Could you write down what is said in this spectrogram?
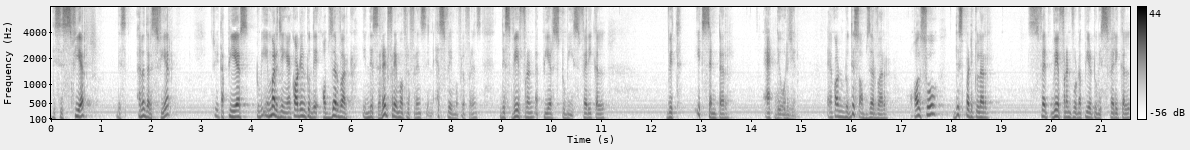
This is sphere, this another sphere. So, it appears to be emerging according to the observer in this red frame of reference, in S frame of reference, this wavefront appears to be spherical with its center at the origin. According to this observer, also this particular wavefront would appear to be spherical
